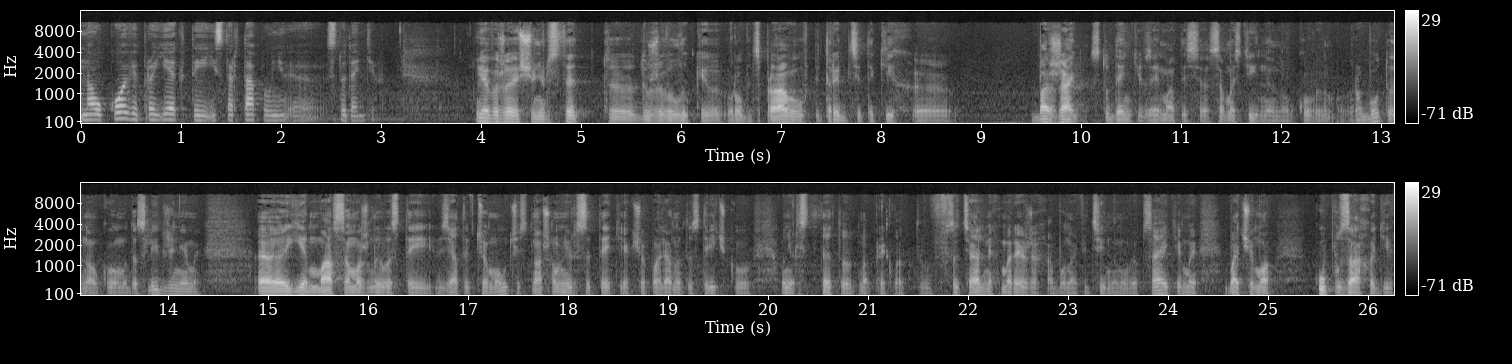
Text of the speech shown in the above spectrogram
наукові проєкти і стартапи е, студентів? Я вважаю, що університет дуже велику робить справу в підтримці таких бажань студентів займатися самостійною науковою роботою, науковими дослідженнями. Е, Є маса можливостей взяти в цьому участь в нашому університеті. Якщо поглянути стрічку університету, наприклад, в соціальних мережах або на офіційному вебсайті, ми бачимо купу заходів,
